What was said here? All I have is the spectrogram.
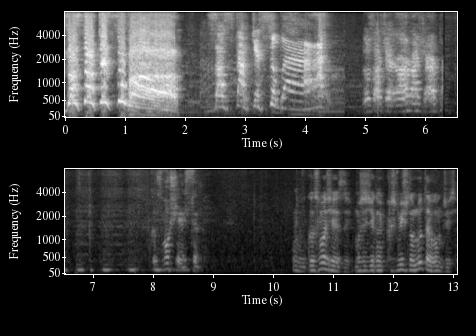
Zostawcie suba! Zostawcie suba! W kosmosie jestem. W kosmosie jesteś. Możecie jakąś kosmiczną nutę włączyć.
